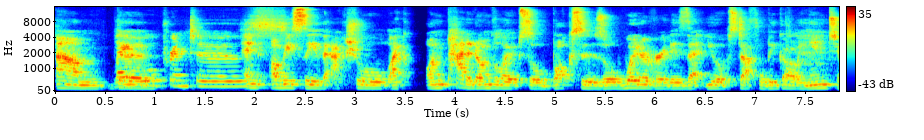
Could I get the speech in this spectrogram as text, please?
um, the label printers. and obviously the actual like on padded envelopes or boxes or whatever it is that your stuff will be going into.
